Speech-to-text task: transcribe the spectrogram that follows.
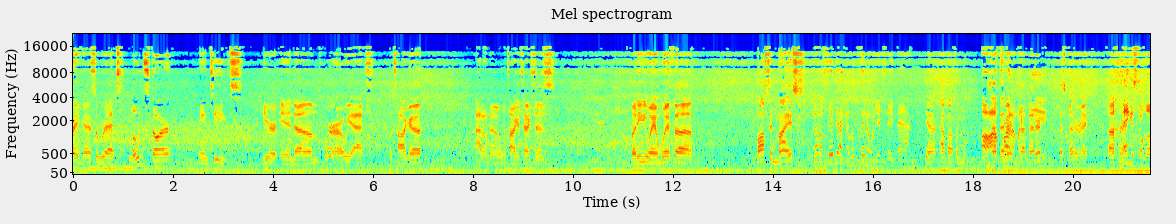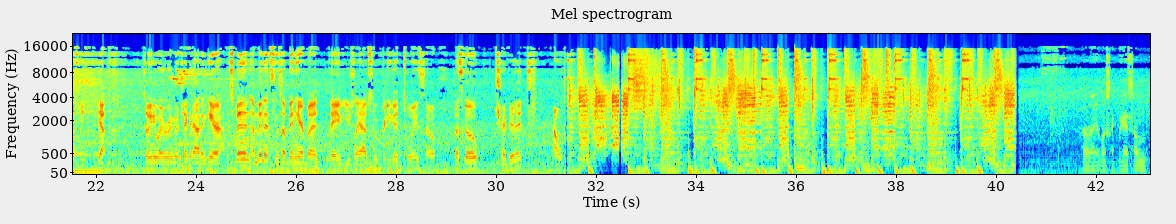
right, guys, so we're at Lone Star Antiques here in, um, where are we at? Watauga? I don't know, Watauga, Texas. But anyway, I'm with uh, Boston Mice. No, no, stay back. I look thinner when you stay back. Yeah, how about from the, Oh, out better? front, I'm like, better? yeah. That's better, right? Uh, Angus still loves me. Yep. So anyway, we're gonna go check it out in here. It's been a minute since I've been here, but they usually have some pretty good toys. So let's go check it out. All right, it looks like we got some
